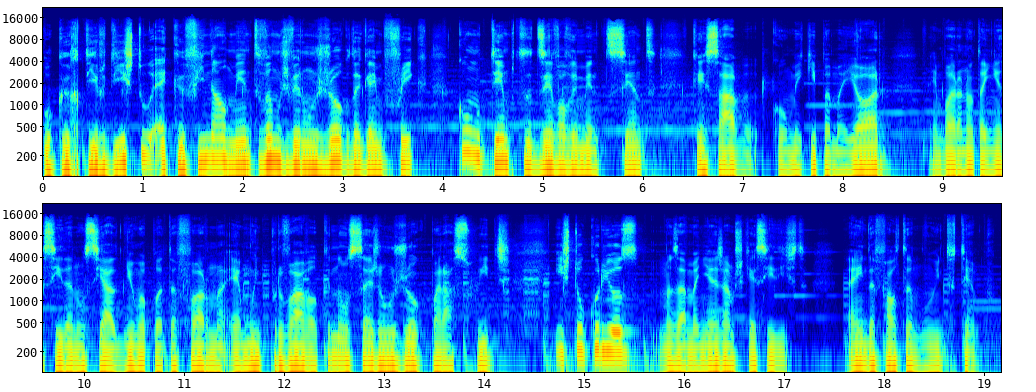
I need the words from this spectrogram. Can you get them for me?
O que retiro disto é que finalmente vamos ver um jogo da Game Freak com um tempo de desenvolvimento decente, quem sabe com uma equipa maior. Embora não tenha sido anunciado nenhuma plataforma, é muito provável que não seja um jogo para a Switch. E estou curioso, mas amanhã já me esqueci disto. Ainda falta muito tempo.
